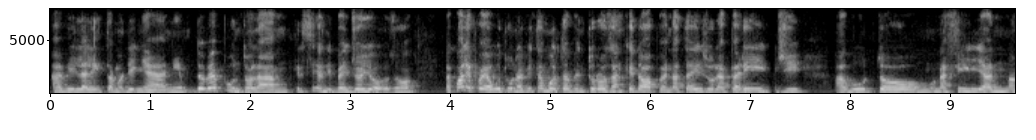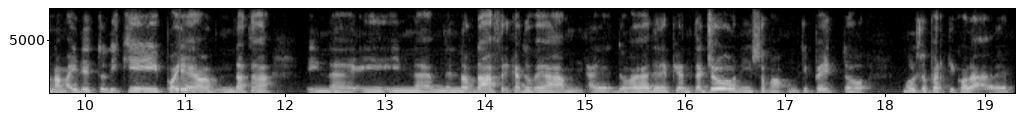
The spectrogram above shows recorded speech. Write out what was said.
a Villa Litta Modignani, dove appunto la Cristina di Belgioioso, la quale poi ha avuto una vita molto avventurosa anche dopo, è andata a Isole a Parigi, ha avuto una figlia, non ha mai detto di chi, poi è andata in, in, nel Nord Africa dove, ha, eh, dove aveva delle piantagioni, insomma un tipetto molto particolare.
